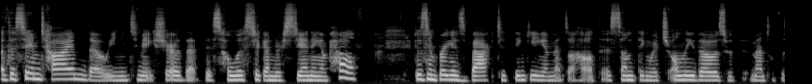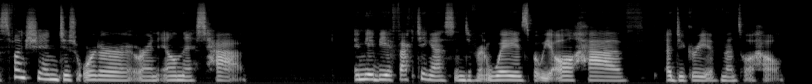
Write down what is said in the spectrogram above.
At the same time, though, we need to make sure that this holistic understanding of health doesn't bring us back to thinking of mental health as something which only those with mental dysfunction, disorder, or an illness have. It may be affecting us in different ways, but we all have a degree of mental health.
